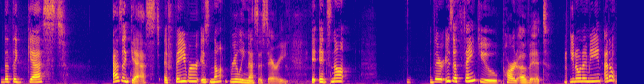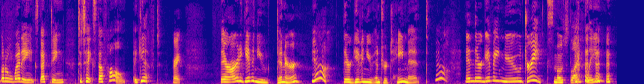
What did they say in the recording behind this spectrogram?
that the guest, as a guest, a favor is not really necessary. It, it's not there is a thank you part of it. You know what I mean? I don't go to a wedding expecting to take stuff home, a gift. Right. They're already giving you dinner. Yeah. They're giving you entertainment. Yeah. And they're giving you drinks, most likely.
